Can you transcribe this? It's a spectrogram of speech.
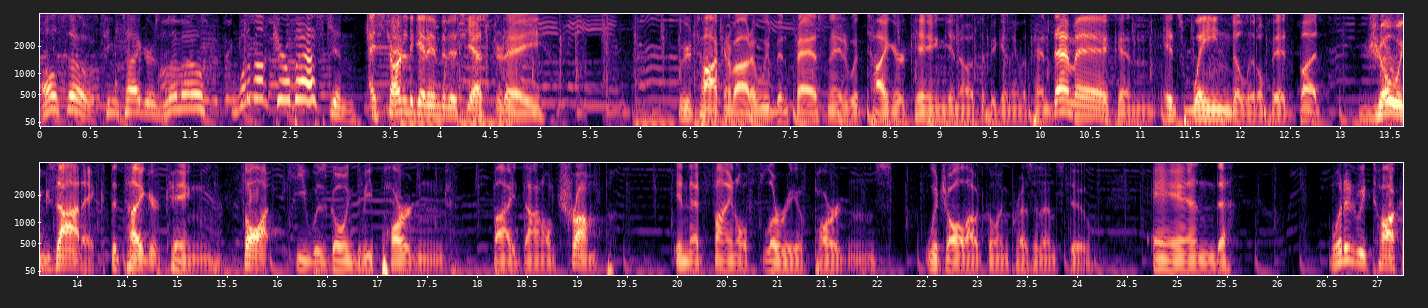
Also, Team Tigers limo. What about Carole Baskin? I started to get into this yesterday we were talking about it. We've been fascinated with Tiger King, you know, at the beginning of the pandemic, and it's waned a little bit. But Joe Exotic, the Tiger King, thought he was going to be pardoned by Donald Trump in that final flurry of pardons, which all outgoing presidents do. And what did we talk?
